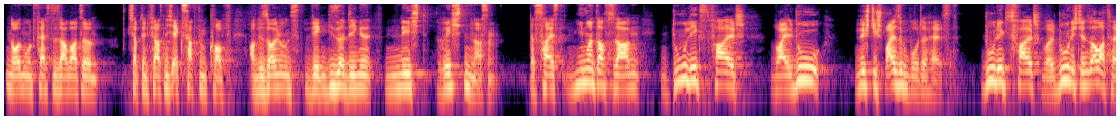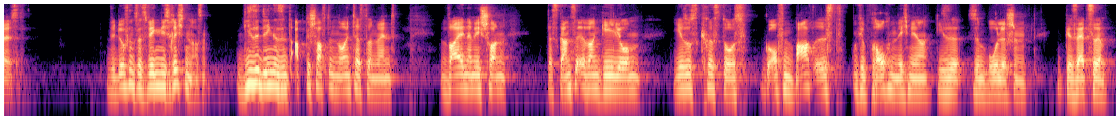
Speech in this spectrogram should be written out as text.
Neumondfeste, Sabbate. Ich habe den Vers nicht exakt im Kopf, aber wir sollen uns wegen dieser Dinge nicht richten lassen. Das heißt, niemand darf sagen, du liegst falsch, weil du nicht die Speisegebote hältst. Du liegst falsch, weil du nicht den Sabbat hältst. Wir dürfen uns deswegen nicht richten lassen. Diese Dinge sind abgeschafft im Neuen Testament, weil nämlich schon das ganze Evangelium Jesus Christus geoffenbart ist und wir brauchen nicht mehr diese symbolischen Gesetze.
